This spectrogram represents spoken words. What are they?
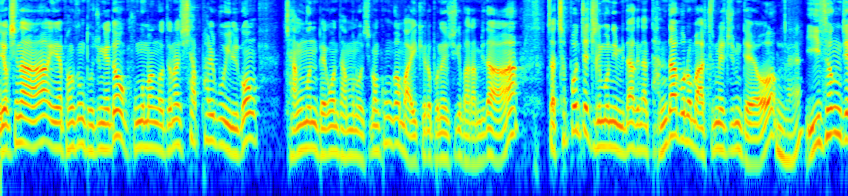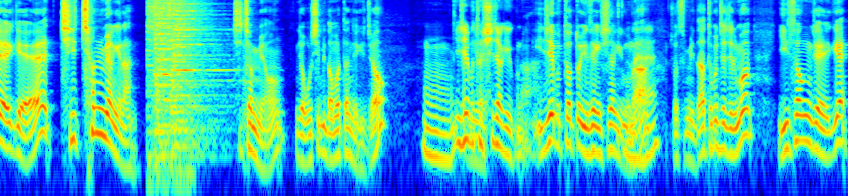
역시나 예, 방송 도중에도 궁금한 것들은 샵8910 장문 100원 단문 50원 콩과 마이크로 보내주시기 바랍니다. 자, 첫 번째 질문입니다. 그냥 단답으로 말씀해 주시면 돼요. 네. 이성재에게 지천명이란 지천명 이제 50이 넘었다는 얘기죠. 음, 이제부터 시작이구나. 이제부터 또 인생의 시작이구나. 네. 좋습니다. 두 번째 질문. 이성재에게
